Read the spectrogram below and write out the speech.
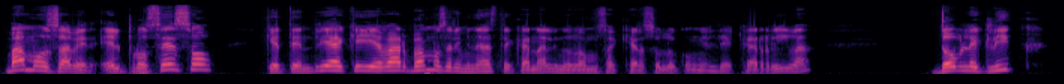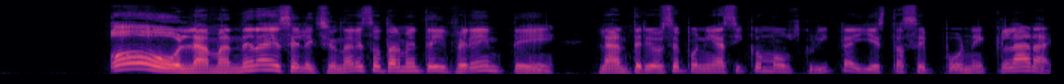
Vamos a ver, el proceso que tendría que llevar, vamos a eliminar este canal y nos vamos a quedar solo con el de acá arriba. Doble clic, Oh, la manera de seleccionar es totalmente diferente. La anterior se ponía así como oscurita y esta se pone clara.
